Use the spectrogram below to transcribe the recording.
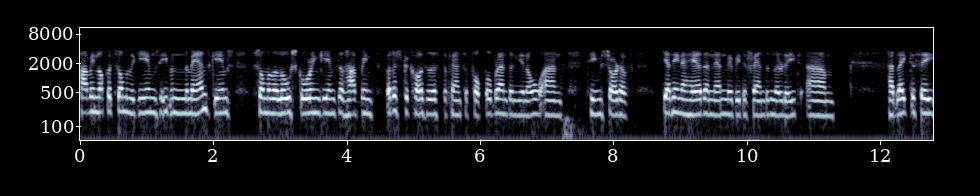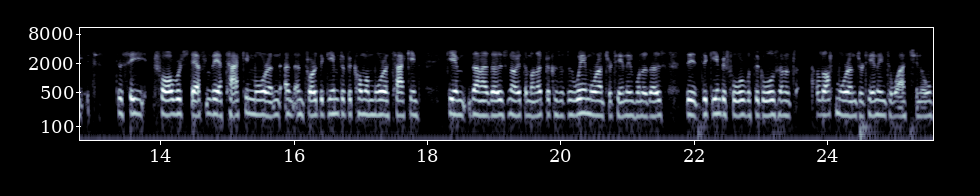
having looked at some of the games, even the men's games, some of the low scoring games that have been, but it's because of this defensive football, Brendan, you know, and teams sort of getting ahead and then maybe defending their lead. Um, I'd like to see to see forwards definitely attacking more and, and, and for the game to become a more attacking game than it is now at the minute because it's way more entertaining when it is the the game before with the goals and it's a lot more entertaining to watch, you know,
